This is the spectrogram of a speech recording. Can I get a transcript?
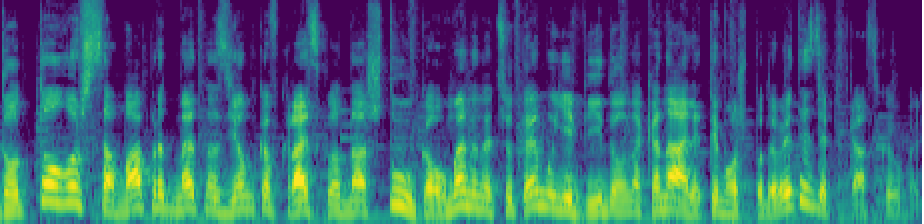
До того ж, сама предметна зйомка вкрай складна штука. У мене на цю тему є відео на каналі. Ти можеш подивитись за підказкою вгорі.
